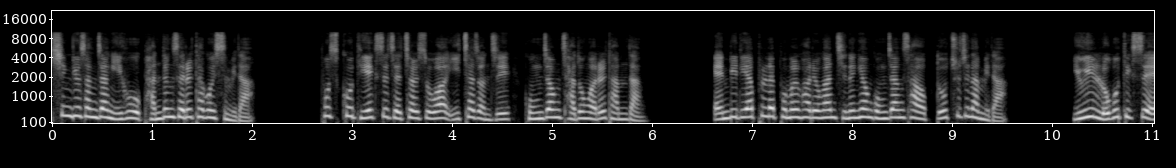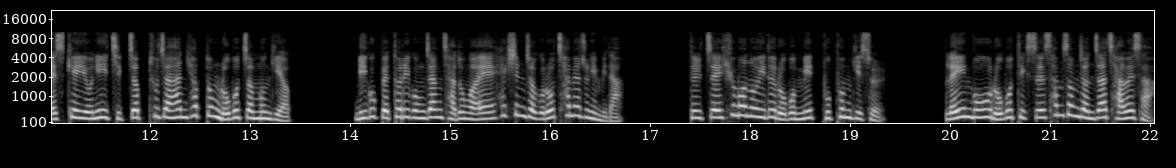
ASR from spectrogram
신규 상장 이후 반등세를 타고 있습니다. 포스코 DX 제철소와 2차 전지 공정 자동화를 담당. 엔비디아 플랫폼을 활용한 지능형 공장 사업도 추진합니다. 유일 로보틱스 SK온이 직접 투자한 협동 로봇 전문 기업. 미국 배터리 공장 자동화에 핵심적으로 참여 중입니다. 들째 휴머노이드 로봇 및 부품 기술. 레인보우 로보틱스 삼성전자 자회사.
